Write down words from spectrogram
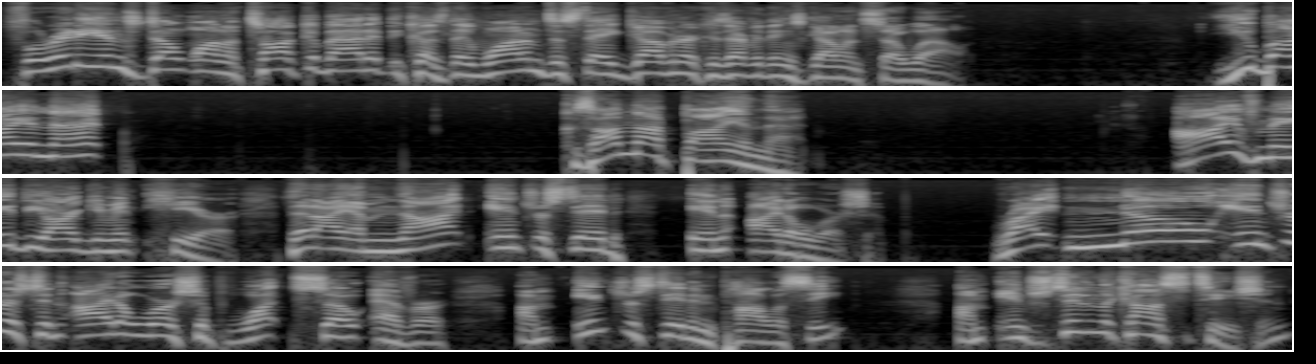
Floridians don't want to talk about it because they want him to stay governor because everything's going so well. You buying that? Because I'm not buying that. I've made the argument here that I am not interested in idol worship, right? No interest in idol worship whatsoever. I'm interested in policy. I'm interested in the Constitution,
